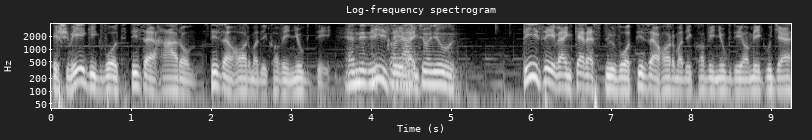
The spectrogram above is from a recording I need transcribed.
és végig volt 13, 13. havi nyugdíj. Tíz éven, úr. Tíz éven keresztül volt 13. havi nyugdíj, amíg ugye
